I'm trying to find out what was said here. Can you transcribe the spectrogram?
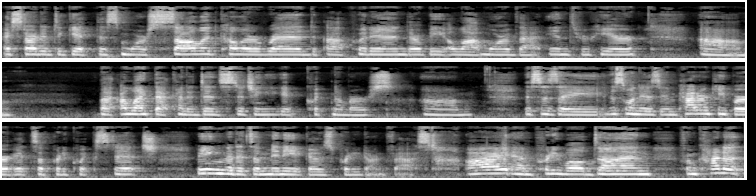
I started to get this more solid color red uh, put in. There'll be a lot more of that in through here. Um, but I like that kind of dense stitching. You get quick numbers. Um, this is a, this one is in Pattern Keeper. It's a pretty quick stitch. Being that it's a mini, it goes pretty darn fast. I am pretty well done from kind of,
